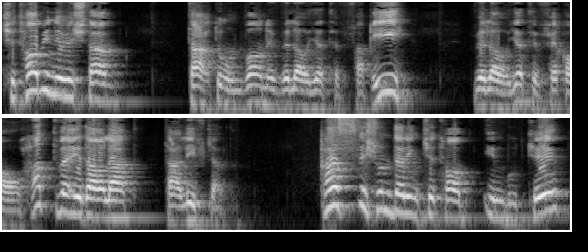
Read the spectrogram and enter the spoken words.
کتابی نوشتم تحت عنوان ولایت فقیه ولایت فقاهت و عدالت تعلیف کردن. قصدشون در این کتاب این بود که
